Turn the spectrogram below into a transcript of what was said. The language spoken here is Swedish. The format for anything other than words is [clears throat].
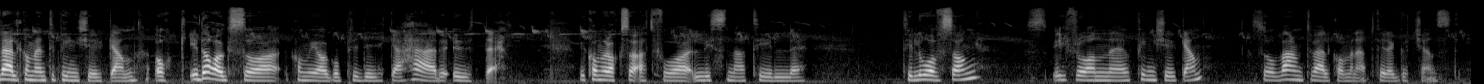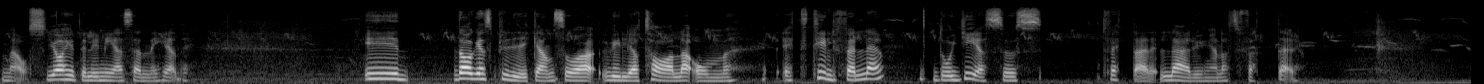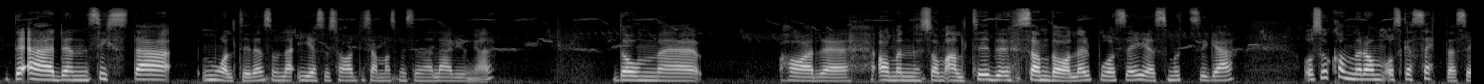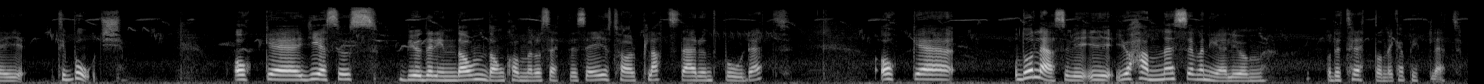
Välkommen till Pingkyrkan och idag så kommer jag att predika här ute. Vi kommer också att få lyssna till, till lovsång ifrån eh, Pingkyrkan. Så varmt välkommen att fira gudstjänst med oss. Jag heter Linnea Sennehed. I dagens predikan så vill jag tala om ett tillfälle då Jesus tvättar lärjungarnas fötter. Det är den sista måltiden som Jesus har tillsammans med sina lärjungar. De eh, har, eh, ja, men som alltid, [laughs] sandaler på sig, är smutsiga. Och så kommer de och ska sätta sig till bords. Och eh, Jesus bjuder in dem, de kommer och sätter sig och tar plats där runt bordet. Och, och då läser vi i Johannes evangelium och det trettonde kapitlet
